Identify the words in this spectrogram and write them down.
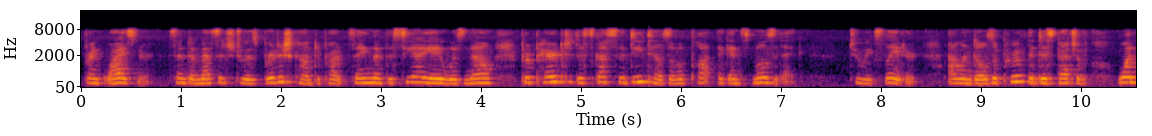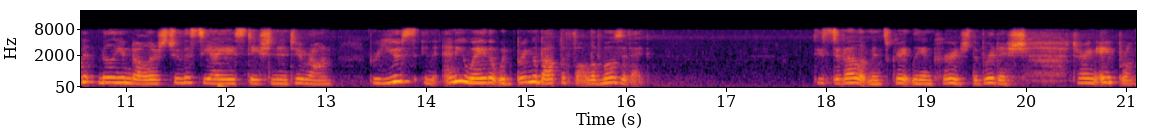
Frank Wisner sent a message to his British counterpart saying that the CIA was now prepared to discuss the details of a plot against Mossadegh. Two weeks later, Allen Dulles approved the dispatch of one million dollars to the CIA station in Tehran for use in any way that would bring about the fall of Mossadegh. These developments greatly encouraged the British. During April,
